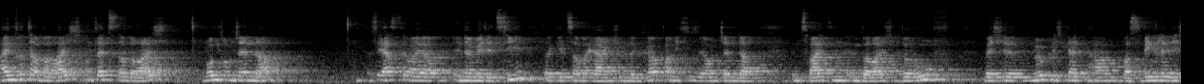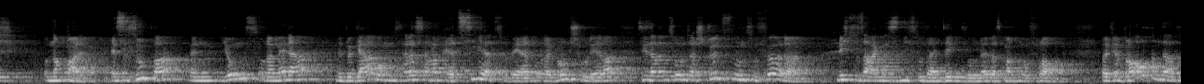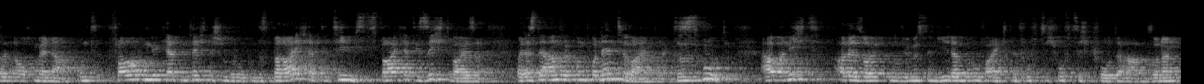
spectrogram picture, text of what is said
Ein dritter Bereich und letzter Bereich rund um Gender. Das erste war ja in der Medizin, da geht es aber eher eigentlich um den Körper, nicht so sehr um Gender. Im zweiten im Bereich Beruf, welche Möglichkeiten haben, was wähle ich. Und nochmal, es ist super, wenn Jungs oder Männer eine Begabung und Interesse haben, Erzieher zu werden oder Grundschullehrer, sie darin zu unterstützen und zu fördern. Nicht zu sagen, das ist nicht so dein Ding, so, ne, das machen nur Frauen. Weil wir brauchen da drin auch Männer und Frauen umgekehrt in technischen Berufen. Das bereichert die Teams, das bereichert die Sichtweise, weil das eine andere Komponente reinbringt. Das ist gut. Aber nicht alle sollten, wir müssen in jedem Beruf eigentlich eine 50-50-Quote haben, sondern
